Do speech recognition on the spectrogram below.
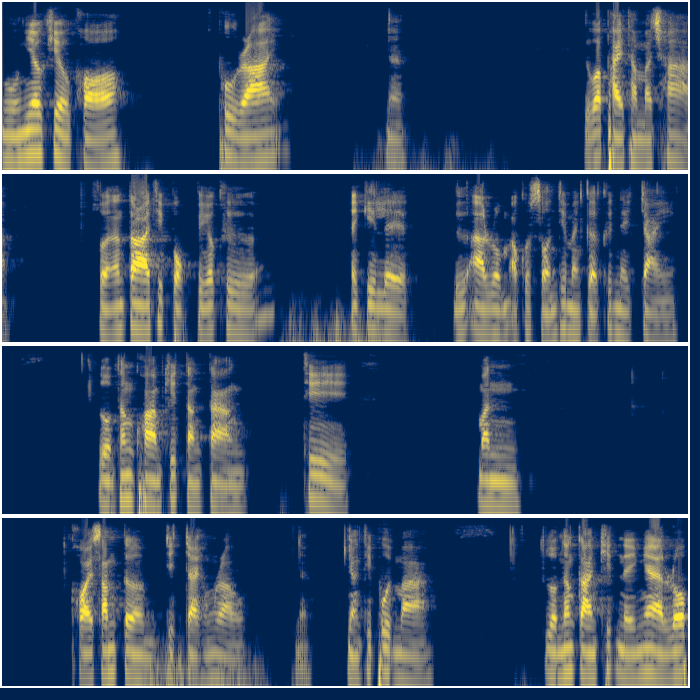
งูเงี้ยวเขี้ยวขอ ผู้ร้ายนะ หรือว่าภัยธรรมชาติ ส่วนอันตรายที่ปกปิดก็คือไอ้กิเลสหรืออารมณ์อกุศลที่มันเกิดขึ้นในใจ รวมทั้งความคิดต่างๆที่มันคอยซ้ำเติมจิตใจของเรานะอย่างที่พูดมา รวมทั้งการคิดในแง่ลบ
